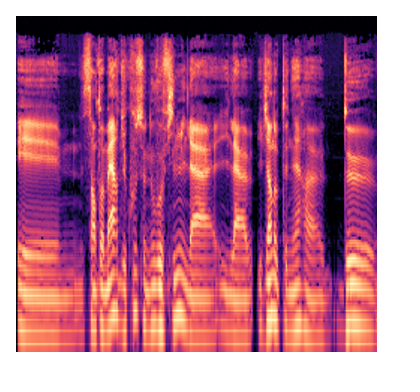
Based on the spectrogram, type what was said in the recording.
et Saint-Omer, du coup, ce nouveau film, il, a, il, a, il vient d'obtenir euh, deux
